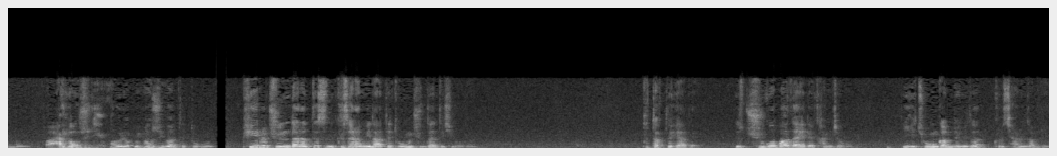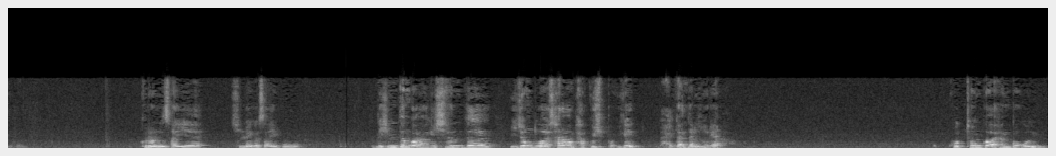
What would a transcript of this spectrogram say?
뭐아 형수님 뭐 이래갖고 형수님한테 또 뭐 피해를 준다는 뜻은 그 사람이 나한테 도움을 준다는 뜻이거든. 부탁도 해야 돼. 그래서 주고받아야 돼 감정을. 이게 좋은 감정이든 그렇지 않은 감정이든. 그러는 사이에 신뢰가 쌓이고 근데 힘든 걸 하기 싫은데 이 정도의 사랑은 받고 싶어. 이게 말도 안 되는 소리야. 고통과 행복은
